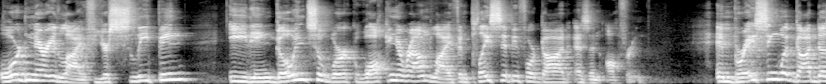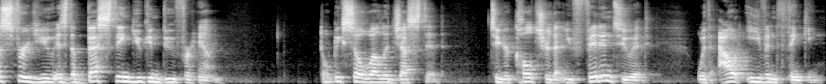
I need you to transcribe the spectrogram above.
ordinary life, your sleeping, eating, going to work, walking around life, and place it before God as an offering. Embracing what God does for you is the best thing you can do for Him. Don't be so well adjusted to your culture that you fit into it without even thinking.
